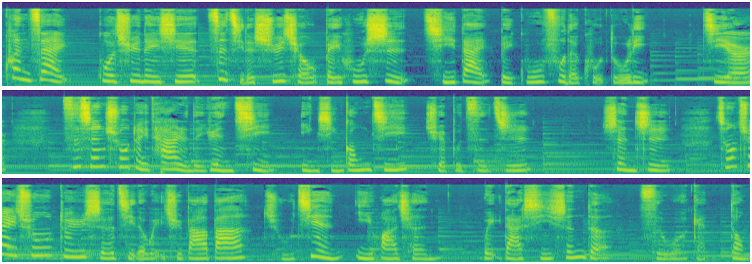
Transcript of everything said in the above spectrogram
困在过去那些自己的需求被忽视、期待被辜负的苦毒里，继而滋生出对他人的怨气、隐形攻击，却不自知，甚至从最初对于舍己的委屈巴巴，逐渐异化成。伟大牺牲的自我感动。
